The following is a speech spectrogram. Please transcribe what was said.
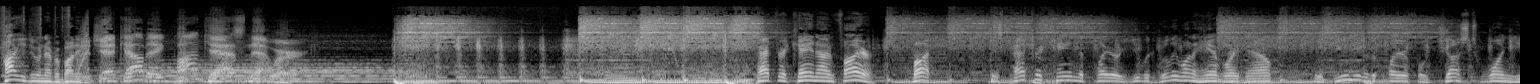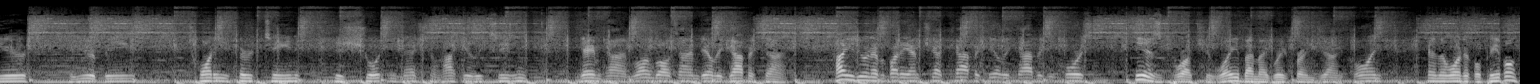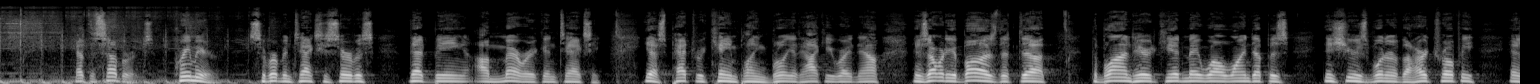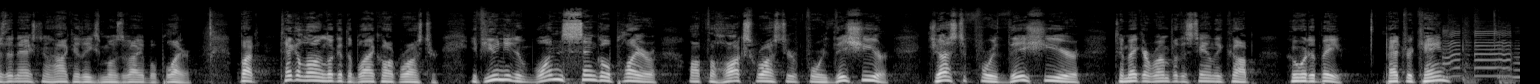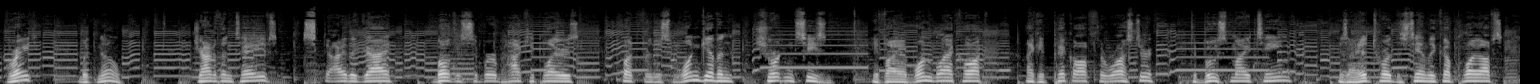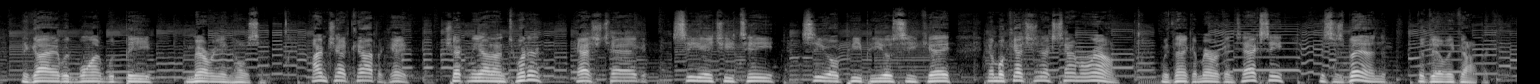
How you doing, everybody? The Chet Coppock Podcast Network. Patrick Kane on fire. But is Patrick Kane the player you would really want to have right now if you needed a player for just one year, the year being 2013, his shortened National Hockey League season? Game time, long ball time, daily Coppock time. How you doing, everybody? I'm Chet Coppock. Daily Coppock, of course, is brought your way by my great friend John Coyne and the wonderful people at the suburbs. Premier suburban taxi service, that being American Taxi. Yes, Patrick Kane playing brilliant hockey right now. There's already a buzz that uh, the blonde haired kid may well wind up as this year's winner of the Hart Trophy as the National Hockey League's most valuable player. But take a long look at the Blackhawk roster. If you needed one single player off the Hawks roster for this year, just for this year to make a run for the Stanley Cup, who would it be? Patrick Kane? Great, but no. Jonathan Toews, either guy, both are suburb hockey players, but for this one given shortened season, if I had one Blackhawk I could pick off the roster to boost my team as I head toward the Stanley Cup playoffs, the guy I would want would be Marian Hossa. I'm Chet Coppock. Hey, check me out on Twitter, hashtag C-H-E-T-C-O-P-P-O-C-K, and we'll catch you next time around. We thank American Taxi. This has been the Daily Coppock.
